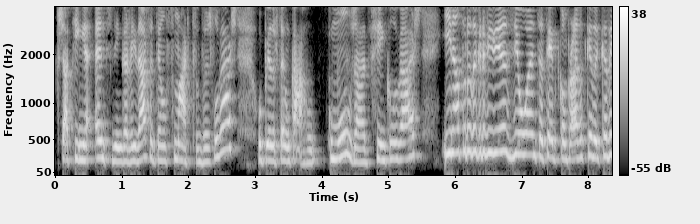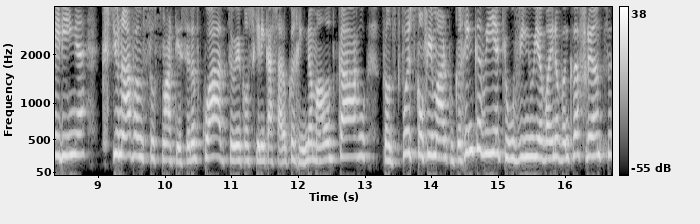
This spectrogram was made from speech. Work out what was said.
que já tinha antes de engravidar, portanto é um Smart de dois lugares. O Pedro tem um carro comum, já de cinco lugares. E na altura da gravidez, eu antes até de comprar cada cadeirinha, questionava-me se o Smart ia ser adequado, se eu ia conseguir encaixar o carrinho na mala do carro. Pronto, depois de confirmar que o carrinho cabia, que o vinho ia bem no banco da frente,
